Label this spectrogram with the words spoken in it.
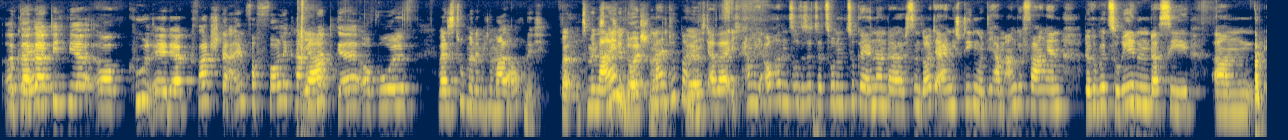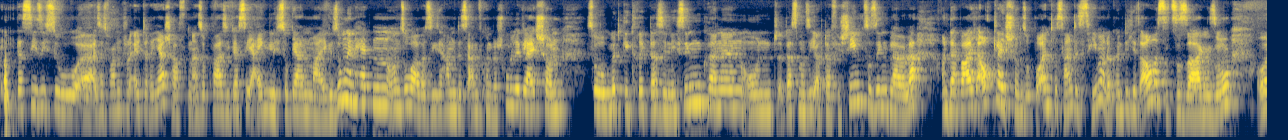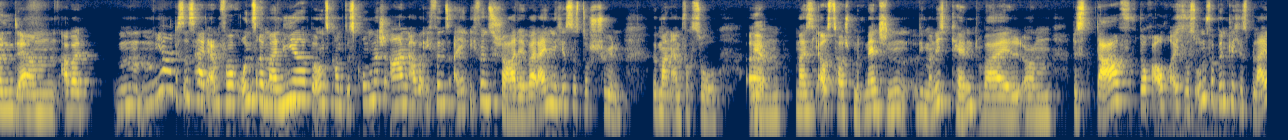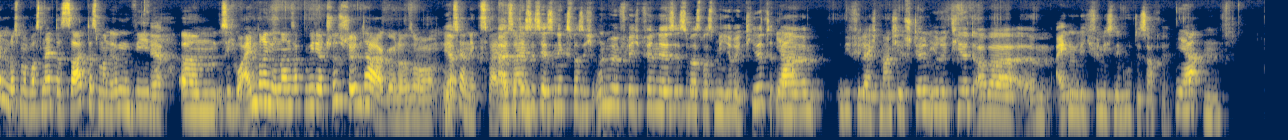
Und Okay. dann dachte ich mir, oh cool, ey, der quatscht da einfach volle Kanne Ja. mit, gell? Obwohl, weil das tut man nämlich normal auch nicht. Zumindest Nein, nicht in Deutschland. nein, tut man ja. nicht. Aber ich kann mich auch an so eine Situation im Zug erinnern, da sind Leute eingestiegen und die haben angefangen, darüber zu reden, dass sie, ähm, dass sie sich so, äh, also es waren schon ältere Herrschaften, also quasi, dass sie eigentlich so gern mal gesungen hätten und so, aber sie haben das einfach in der Schule gleich schon so mitgekriegt, dass sie nicht singen können und dass man sich auch dafür schämt zu singen, bla bla bla. Und da war ich auch gleich schon so, boah, interessantes Thema, da könnte ich jetzt auch was dazu sagen, so. Und, ähm, aber Ja, das ist halt einfach unsere Manier. Bei uns kommt es komisch an, aber ich finde es ich find's schade, weil eigentlich ist es doch schön, wenn man einfach so ähm, mal sich austauscht mit Menschen, die man nicht kennt, weil ähm, das darf doch auch etwas Unverbindliches bleiben, dass man was Nettes sagt, dass man irgendwie ähm, sich wo einbringt und dann sagt man wieder Tschüss, schönen Tag oder so. Muss ja nichts weiter Also sein. das ist jetzt nichts, was ich unhöflich finde. Es ist was, was mich irritiert. Ja. Ähm, wie vielleicht manche Stillen irritiert, aber ähm, eigentlich finde ich es eine gute Sache. Ja, Hm.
